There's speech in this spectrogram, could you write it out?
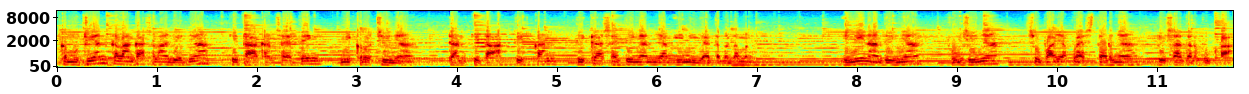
Kemudian ke langkah selanjutnya kita akan setting micro G nya dan kita aktifkan tiga settingan yang ini ya teman-teman. Ini nantinya fungsinya supaya playstore nya bisa terbuka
